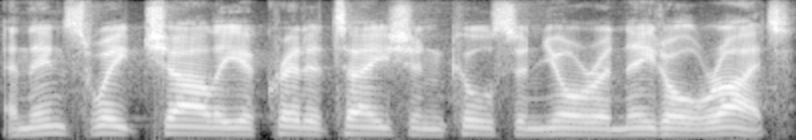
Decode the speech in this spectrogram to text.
and then Sweet Charlie, Accreditation, Cool Senora, Neat All Right.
